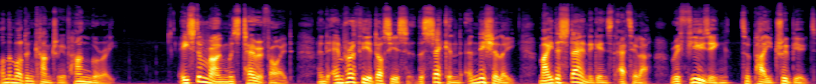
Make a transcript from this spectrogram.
on the modern country of Hungary. Eastern Rome was terrified, and Emperor Theodosius II initially made a stand against Attila, refusing to pay tribute.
